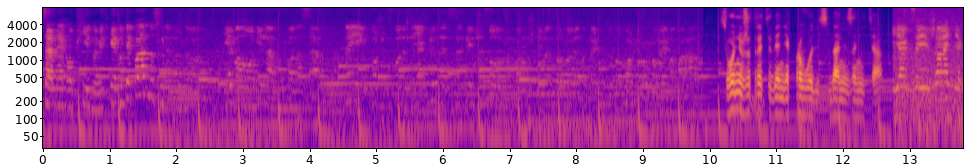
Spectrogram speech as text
це необхідно, відкинути пандус. Сьогодні вже третій день, як проводяться дані заняття. Як заїжджати, як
